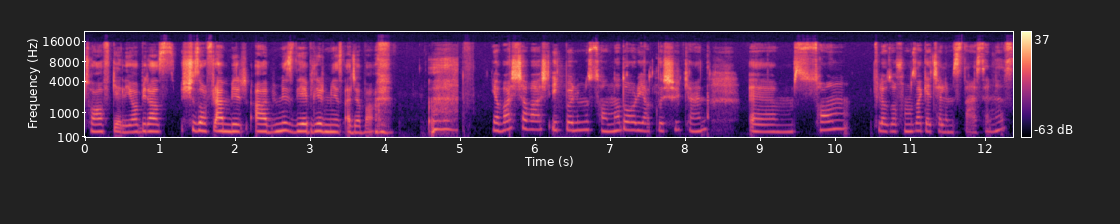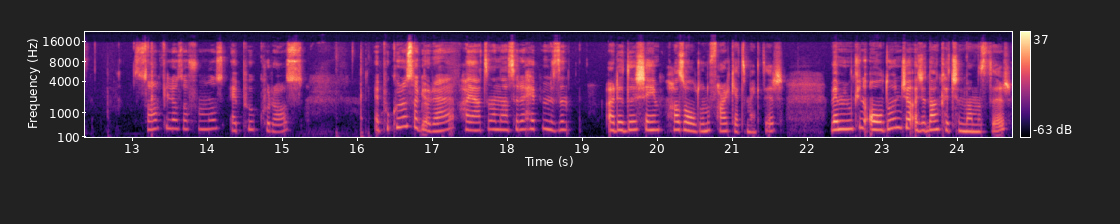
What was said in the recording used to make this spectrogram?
tuhaf geliyor. Biraz şizofren bir abimiz diyebilir miyiz acaba? Yavaş yavaş ilk bölümün sonuna doğru yaklaşırken Ee, son filozofumuza geçelim isterseniz. Son filozofumuz Epikuros. Epikuros'a göre hayatın anahtarı hepimizin aradığı şeyin haz olduğunu fark etmektir. Ve mümkün olduğunca acıdan kaçınmamızdır.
